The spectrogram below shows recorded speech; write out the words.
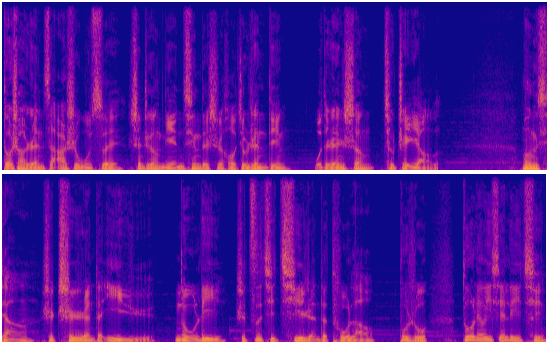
多少人在二十五岁甚至更年轻的时候就认定我的人生就这样了？梦想是吃人的一语，努力是自欺欺人的徒劳。不如多留一些力气，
